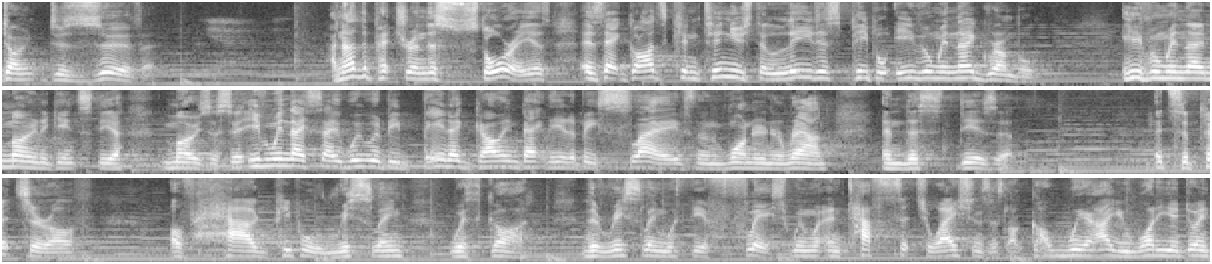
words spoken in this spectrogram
don't deserve it. Another picture in this story is, is that God continues to lead his people even when they grumble even when they moan against their Moses, even when they say we would be better going back there to be slaves than wandering around in this desert. It's a picture of, of how people wrestling with God. They're wrestling with their flesh. When we're in tough situations, it's like, God, where are you? What are you doing?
